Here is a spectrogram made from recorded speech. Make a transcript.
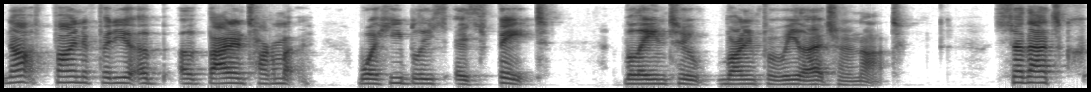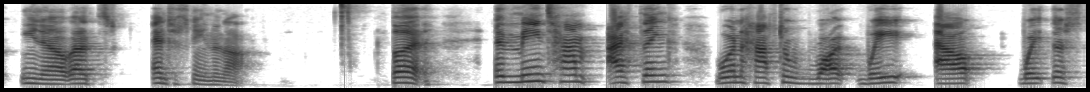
not find a video of, of Biden talking about what he believes is fate relating to running for re-election or not. So that's you know that's interesting or not. But in the meantime, I think we're gonna have to wait out, wait this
